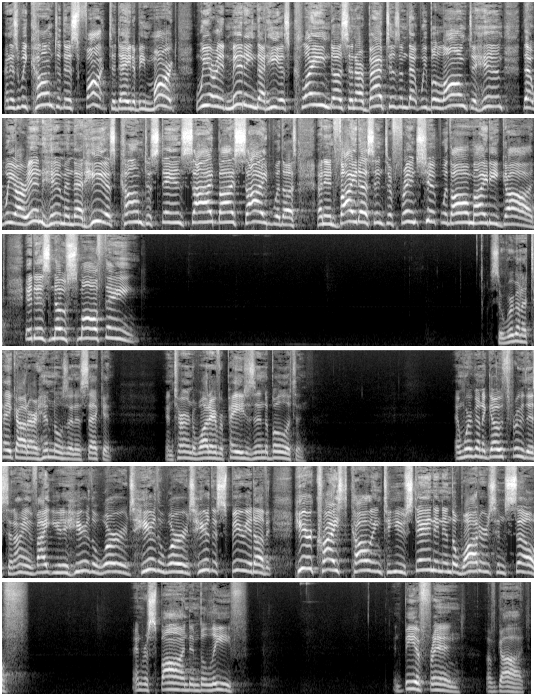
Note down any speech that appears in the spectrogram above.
And as we come to this font today to be marked, we are admitting that He has claimed us in our baptism, that we belong to Him, that we are in Him, and that He has come to stand side by side with us and invite us into friendship with Almighty God. It is no small thing. So we're going to take out our hymnals in a second and turn to whatever page is in the bulletin. And we're going to go through this, and I invite you to hear the words, hear the words, hear the spirit of it. Hear Christ calling to you, standing in the waters himself, and respond in belief. And be a friend of God.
